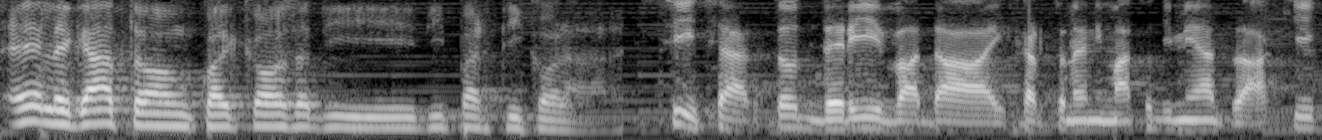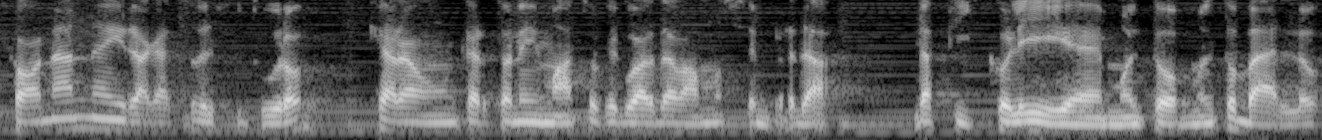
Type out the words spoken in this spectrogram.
è legato a un qualcosa di, di, particolare? Sì, certo, deriva dal cartone animato di Miyazaki, Conan, il ragazzo del futuro, che era un cartone animato che guardavamo sempre da, da piccoli, è molto, molto bello.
